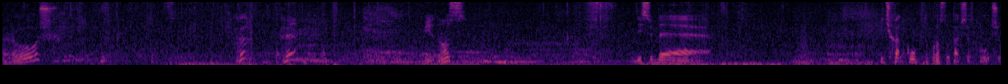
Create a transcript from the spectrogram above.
Хорош. Минус. Иди сюда. Пятихатку опыта просто так сейчас получил.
